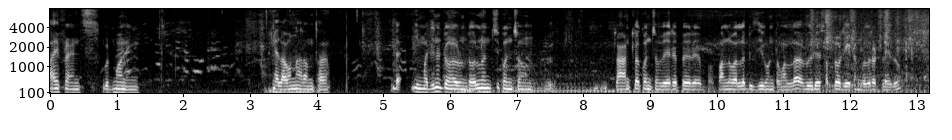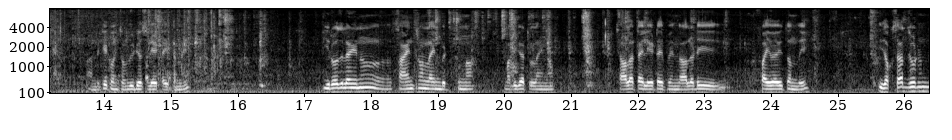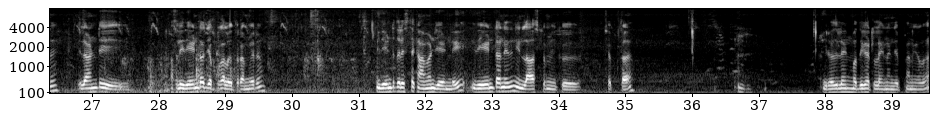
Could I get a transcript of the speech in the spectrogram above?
Hi friends good morning. ఎలా ఉన్నారంతా ఈ మధ్యన రెండు రోజుల నుంచి కొంచెం ప్లాంట్లో కొంచెం వేరే వేరే పనుల వల్ల బిజీగా ఉండటం వల్ల వీడియోస్ అప్లోడ్ చేయడం కుదరట్లేదు. అందుకే కొంచెం వీడియోస్ లేట్ అవుతున్నాయి ఈ రోజు లైన్ సాయంత్రం లైన్ పెట్టుకున్నా మధ్యగట్ల లైన్. చాలా టైం లేట్ అయిపోయింది ఆల్రెడీ ఫైవ్ అవుతుంది. ఇది ఒకసారి చూడండి ఇలాంటి అసలు ఇదేంటో చెప్పగలుగుతారా మీరు? ఇదేంటో తెలిస్తే కామెంట్ చేయండి. ఇది ఏంటనేది నేను లాస్ట్లో మీకు చెప్తా. ఈరోజు లేని మధ్యగట్లైనని లైన్ అని చెప్పాను కదా.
